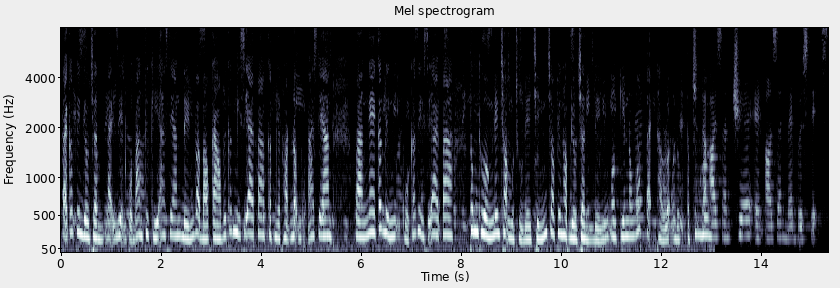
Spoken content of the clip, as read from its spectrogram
Tại các phiên điều trần, đại diện của Ban Thư ký ASEAN đến và báo cáo với các nghị sĩ IPA cập nhật hoạt động của ASEAN và nghe các đề nghị của các nghị sĩ IPA. Thông thường nên chọn một chủ đề chính cho phiên họp điều trần để những ý kiến đóng góp tại thảo luận được tập trung hơn. States.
